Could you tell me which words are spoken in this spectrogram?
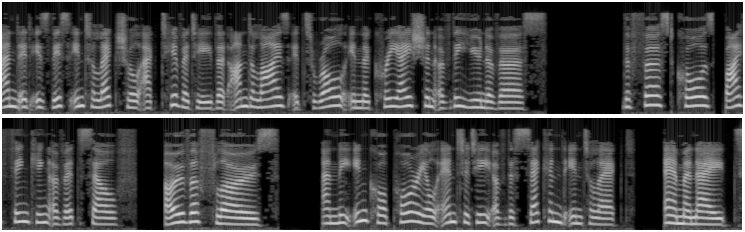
And it is this intellectual activity that underlies its role in the creation of the universe. The first cause, by thinking of itself, overflows, and the incorporeal entity of the second intellect emanates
